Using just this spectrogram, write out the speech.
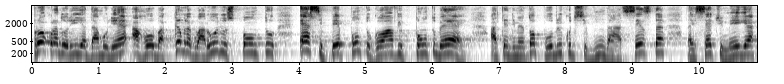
procuradoria da mulher, arroba câmaraguarulhos.sp.gov.br. Atendimento ao público de segunda a sexta, das sete e meia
